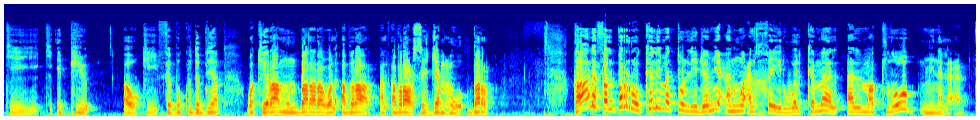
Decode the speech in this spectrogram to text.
qui, qui est pieux ou qui fait beaucoup de bien. Wa kiramun barara wal abrar, al-abrar c'est jam'u bar. قال فالبر كلمة لجميع أنواع الخير والكمال المطلوب من العبد.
